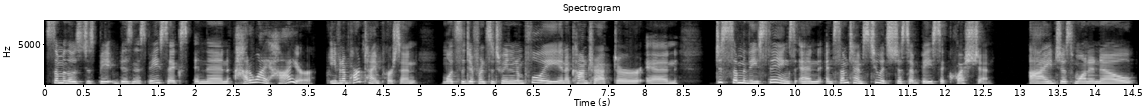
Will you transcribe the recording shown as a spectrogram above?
some of those just ba- business basics. And then how do I hire even a part-time person? What's the difference between an employee and a contractor and just some of these things and and sometimes too it's just a basic question. I just want to know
